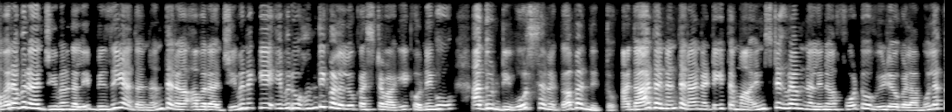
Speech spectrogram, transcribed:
ಅವರವರ ಜೀವನದಲ್ಲಿ ಬ್ಯುಸಿಯಾದ ನಂತರ ಅವರ ಜೀವನಕ್ಕೆ ಇವರು ಹೊಂದಿಕೊಳ್ಳಲು ಕಷ್ಟವಾಗಿ ಕೊನೆಗೂ ಅದು ಡಿವೋರ್ಸ್ ತನಕ ಬಂದಿತ್ತು. ಅದಾದ ನಂತರ ನಟಿ ತಮ್ಮ ಇನ್ಸ್ಟಾಗ್ರಾಮ್ ನಲ್ಲಿನ ಫೋಟೋ ವಿಡಿಯೋಗಳ ಮೂಲಕ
